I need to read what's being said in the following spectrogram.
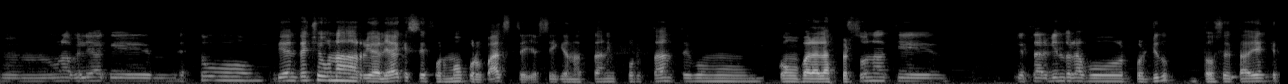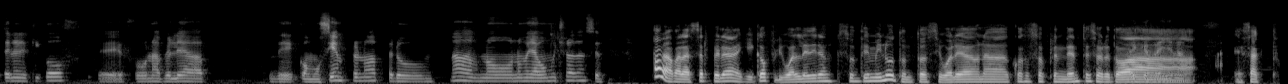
Una pelea que estuvo bien. De hecho, una rivalidad que se formó por backstage, así que no es tan importante como, como para las personas que, están viéndola por, por YouTube. Entonces, está bien que estén en el kickoff. Eh, fue una pelea de como siempre, ¿no? Pero nada, no, no me llamó mucho la atención. Ahora, para hacer pelea de kickoff, igual le dieron sus 10 minutos, entonces igual era una cosa sorprendente, sobre todo a... Exacto.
